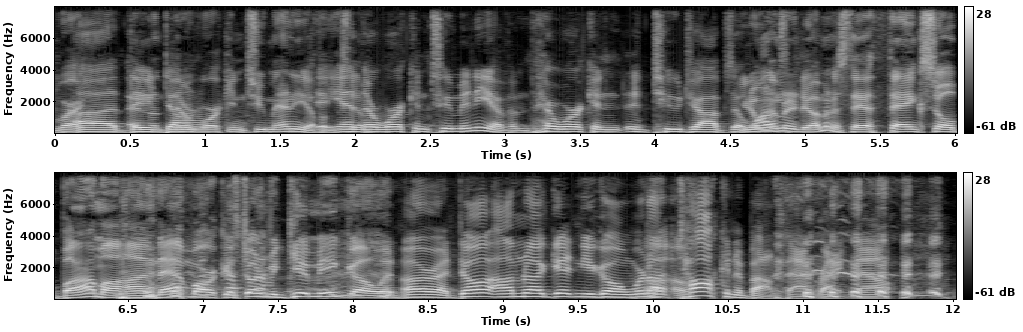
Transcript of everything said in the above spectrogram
Uh, they and they're working too many of them. and too. they're working too many of them. They're working two jobs at once. You know what I'm going to do? I'm going to say a thanks Obama on that, Marcus. Don't even get me going. All right, don't. I'm not getting you going. We're not talking about that right now.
